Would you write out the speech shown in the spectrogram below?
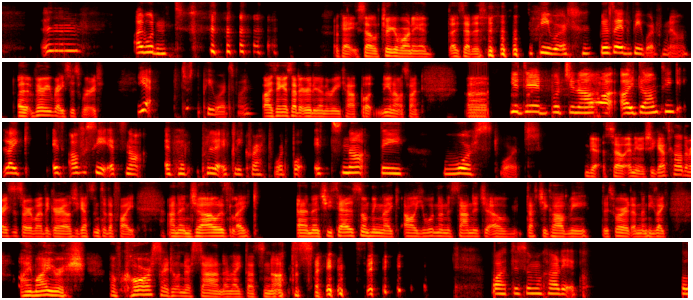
mm, I wouldn't. Okay, so trigger warning, I, I said it. the P word. We'll say the P word from now on. a very racist word. Yeah, just the P word's fine. I think I said it earlier in the recap, but you know it's fine. Uh You did, but you know what? I don't think like it's obviously it's not a politically correct word, but it's not the worst word. Yeah. So anyway, she gets called a racist slur by the girl. She gets into the fight, and then Joe is like, and then she says something like, "Oh, you wouldn't understand it, Joe, that she called me this word." And then he's like, "I'm Irish. Of course, I don't understand." And like, that's not the same thing. What does someone call it? A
